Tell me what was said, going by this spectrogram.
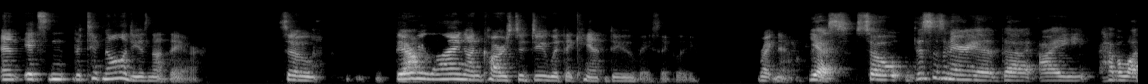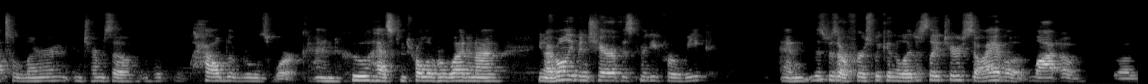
and it's the technology is not there. So they're yeah. relying on cars to do what they can't do basically right now. Yes. So this is an area that i have a lot to learn in terms of how the rules work and who has control over what. And i you know i've only been chair of this committee for a week and this was our first week in the legislature. So i have a lot of, of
